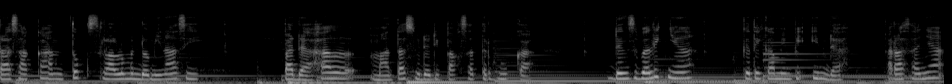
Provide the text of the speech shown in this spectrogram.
rasa kantuk selalu mendominasi. Padahal mata sudah dipaksa terbuka. Dan sebaliknya, ketika mimpi indah, rasanya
